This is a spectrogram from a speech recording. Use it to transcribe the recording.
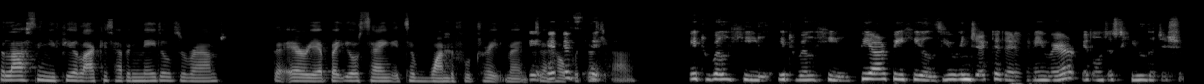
the last thing you feel like is having needles around the area, but you're saying it's a wonderful treatment to it, help with the scar. It, it will heal. It will heal. PRP heals. You inject it anywhere, it'll just heal the tissue.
